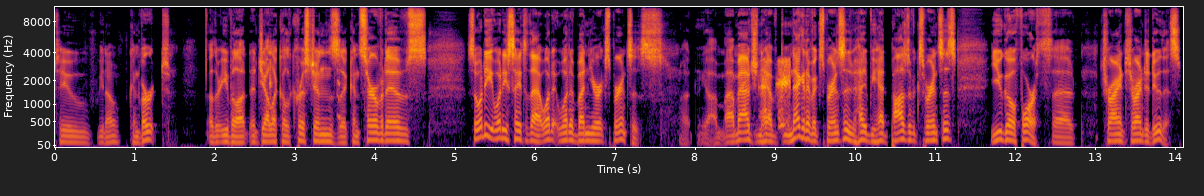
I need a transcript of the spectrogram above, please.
to you know convert other evangelical Christians, uh, conservatives. So what do you what do you say to that? What what have been your experiences? Uh, I imagine you have negative experiences. Have you had positive experiences? You go forth, uh, trying trying to do this.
